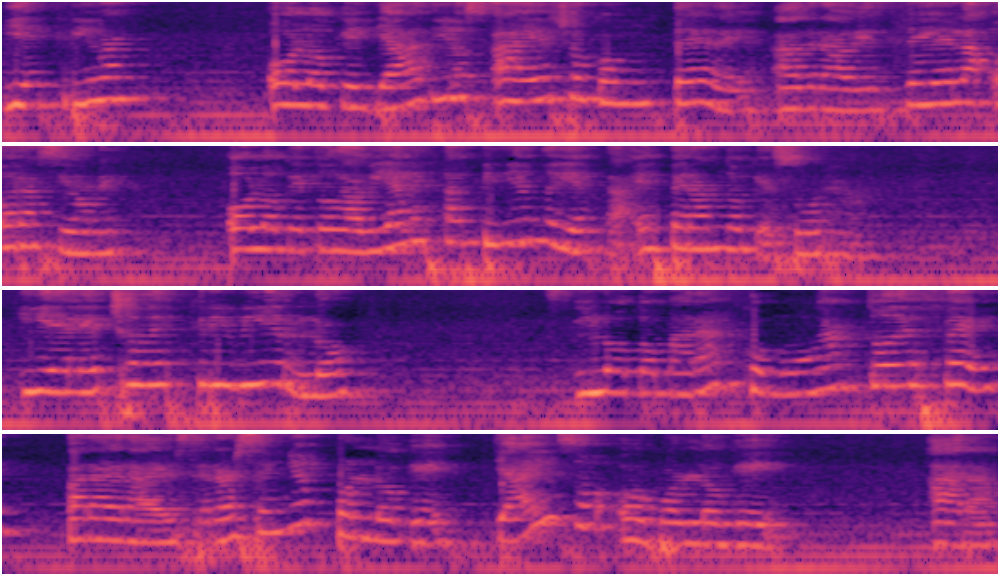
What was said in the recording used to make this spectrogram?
y escriban o lo que ya Dios ha hecho con ustedes a través de las oraciones o lo que todavía le estás pidiendo y estás esperando que surja. Y el hecho de escribirlo lo tomarán como un acto de fe para agradecer al Señor por lo que ya hizo o por lo que hará.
